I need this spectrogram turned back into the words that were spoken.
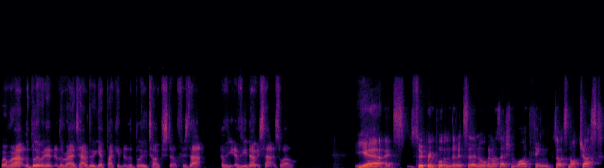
when we're out of the blue and into the red, how do we get back into the blue type stuff? Is that have you have you noticed that as well? Yeah, it's super important that it's an organization wide thing. So it's not just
